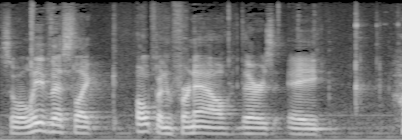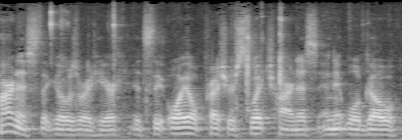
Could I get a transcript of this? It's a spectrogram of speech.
So we'll leave this like open for now. There's a harness that goes right here. It's the oil pressure switch harness and it will go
